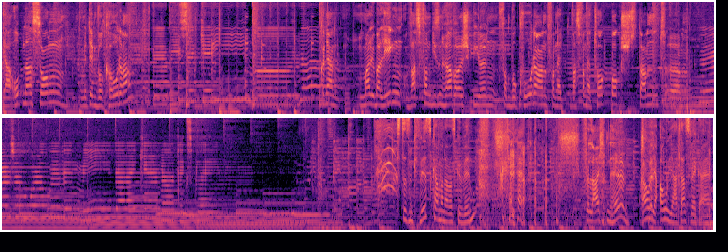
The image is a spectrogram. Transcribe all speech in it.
Ja, Opener-Song mit dem Vocoder. Kann ja mal überlegen, was von diesen Hörbeispielen vom Vocoder und von der, was von der Talkbox stammt. Ähm. Ist das ein Quiz? Kann man da was gewinnen? Vielleicht ein Helm. Oh ja, oh ja, das wäre geil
